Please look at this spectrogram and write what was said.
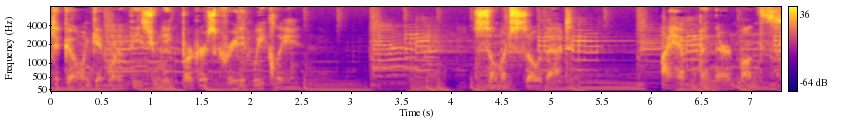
to go and get one of these unique burgers created weekly. So much so that I haven't been there in months.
